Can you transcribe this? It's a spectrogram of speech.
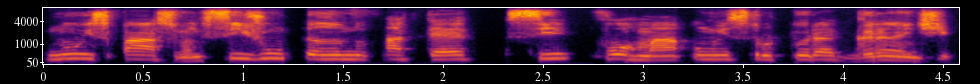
no espaço, vão se juntando até se formar uma estrutura grande.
